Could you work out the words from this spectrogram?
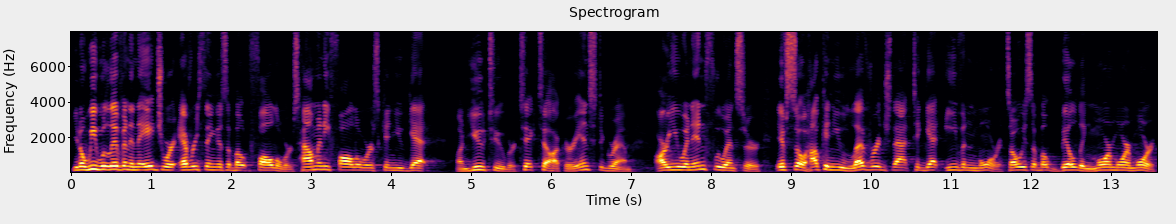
You know, we will live in an age where everything is about followers. How many followers can you get on YouTube or TikTok or Instagram? Are you an influencer? If so, how can you leverage that to get even more? It's always about building more, more, more.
